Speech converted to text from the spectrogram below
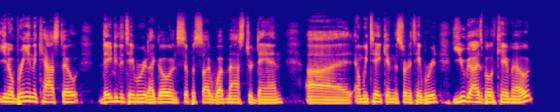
you know, bringing the cast out. They do the table read. I go and sit beside webmaster Dan, uh, and we take in the sort of table read. You guys both came out,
